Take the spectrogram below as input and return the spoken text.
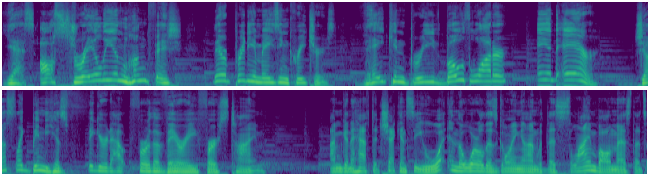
Yes, Australian lungfish. They're pretty amazing creatures. They can breathe both water and air, just like Bindi has figured out for the very first time. I'm gonna have to check and see what in the world is going on with this slime ball mess that's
